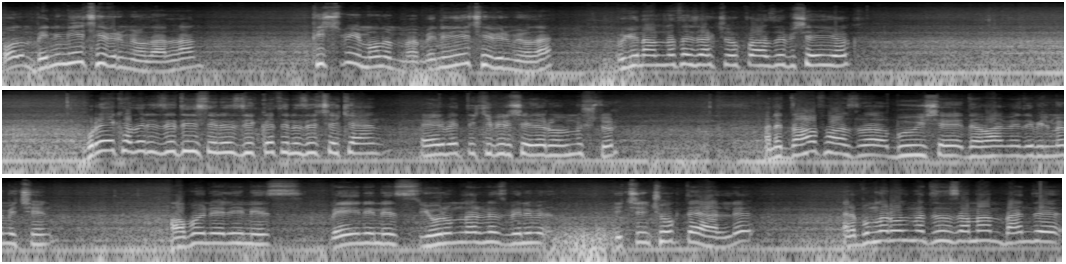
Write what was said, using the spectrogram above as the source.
Oğlum beni niye çevirmiyorlar lan? Piç miyim oğlum ben? Beni niye çevirmiyorlar? Bugün anlatacak çok fazla bir şey yok. Buraya kadar izlediyseniz dikkatinizi çeken elbette ki bir şeyler olmuştur. Hani daha fazla bu işe devam edebilmem için aboneliğiniz, beğeniniz, yorumlarınız benim için çok değerli. Hani bunlar olmadığı zaman ben de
